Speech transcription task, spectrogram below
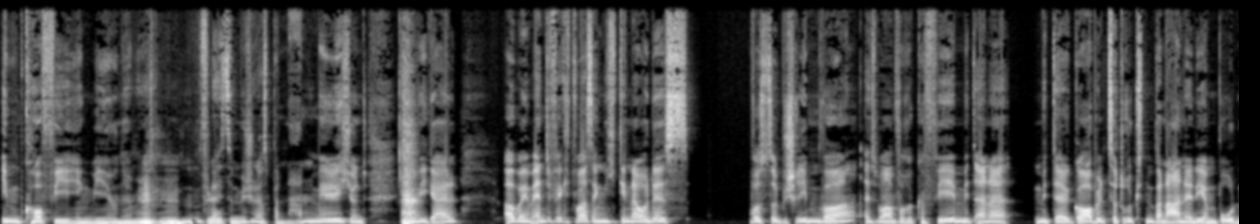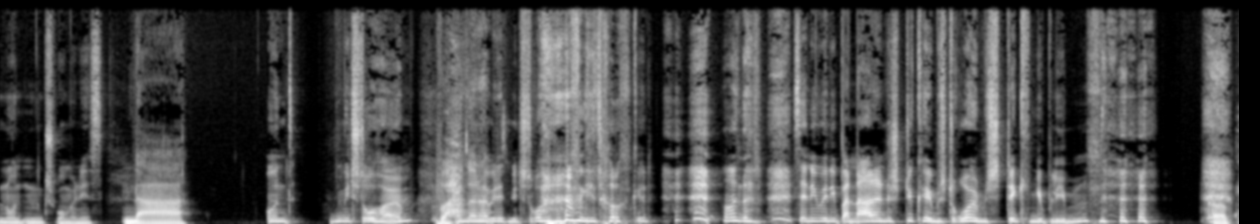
im Coffee irgendwie. Und dann hab ich gedacht, hm, vielleicht eine Mischung aus Bananenmilch und irgendwie geil. Aber im Endeffekt war es eigentlich genau das, was da beschrieben war. Es war einfach ein Kaffee mit einer mit der Gabel zerdrückten Banane, die am Boden unten geschwommen ist. na, Und mit Strohhalm. Wow. Und dann habe ich das mit Strohhalm getrunken. Und dann sind immer die Bananenstücke im Strohhalm stecken geblieben. Weißt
